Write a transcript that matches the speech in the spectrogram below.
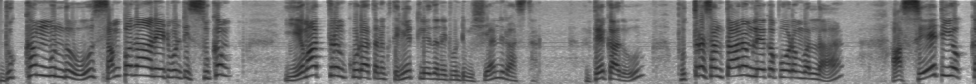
దుఃఖం ముందు సంపద అనేటువంటి సుఖం ఏమాత్రం కూడా తనకు తెలియట్లేదు అనేటువంటి విషయాన్ని రాస్తారు అంతేకాదు పుత్ర సంతానం లేకపోవడం వల్ల ఆ సేటి యొక్క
